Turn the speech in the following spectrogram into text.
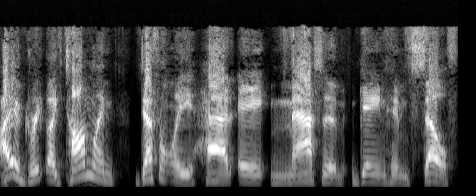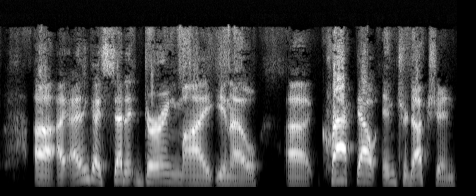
I agree. Like Tomlin definitely had a massive game himself. Uh, I, I, think I said it during my, you know, uh, cracked out introduction,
